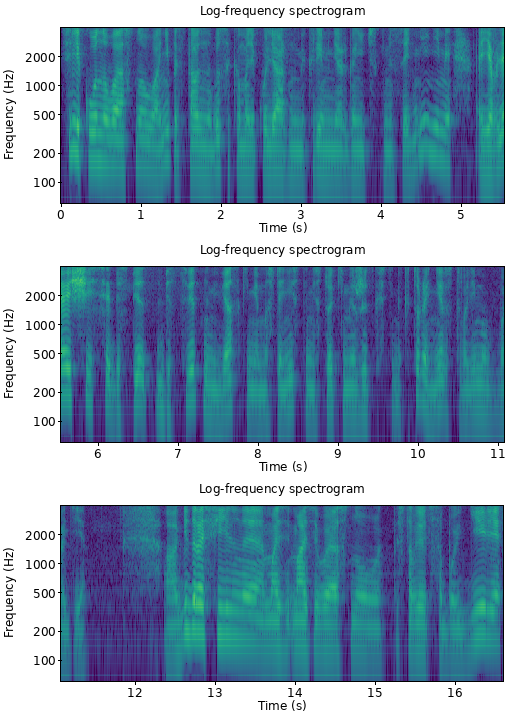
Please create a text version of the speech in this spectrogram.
Силиконовые основы, они представлены высокомолекулярными кремнеорганическими соединениями, являющиеся бесцветными, вязкими, маслянистыми, стойкими жидкостями, которые нерастворимы в воде. А, гидрофильные мазевые основы представляют собой гели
